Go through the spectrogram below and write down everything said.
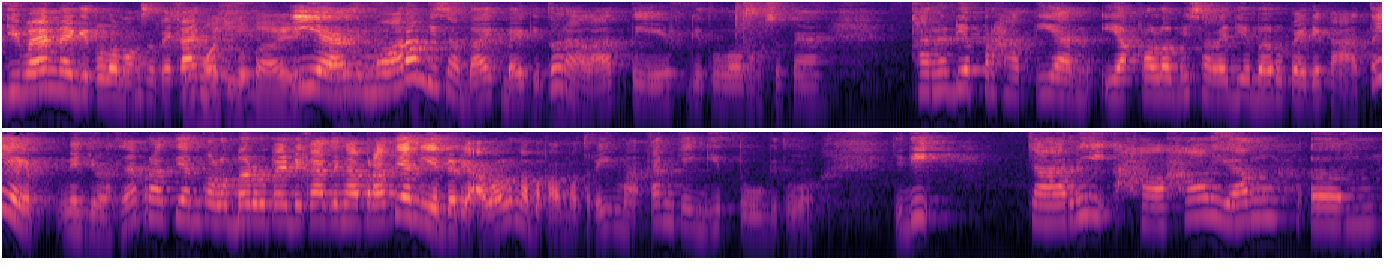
gimana gitu loh maksudnya kan? Semua juga baik. iya semua orang bisa baik. Baik itu relatif gitu loh maksudnya. Karena dia perhatian. Ya kalau misalnya dia baru PDKT ya, ya jelas saya perhatian. Kalau baru PDKT nggak perhatian ya dari awal lo nggak bakal mau terima. Kan kayak gitu gitu loh. Jadi cari hal-hal yang em,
